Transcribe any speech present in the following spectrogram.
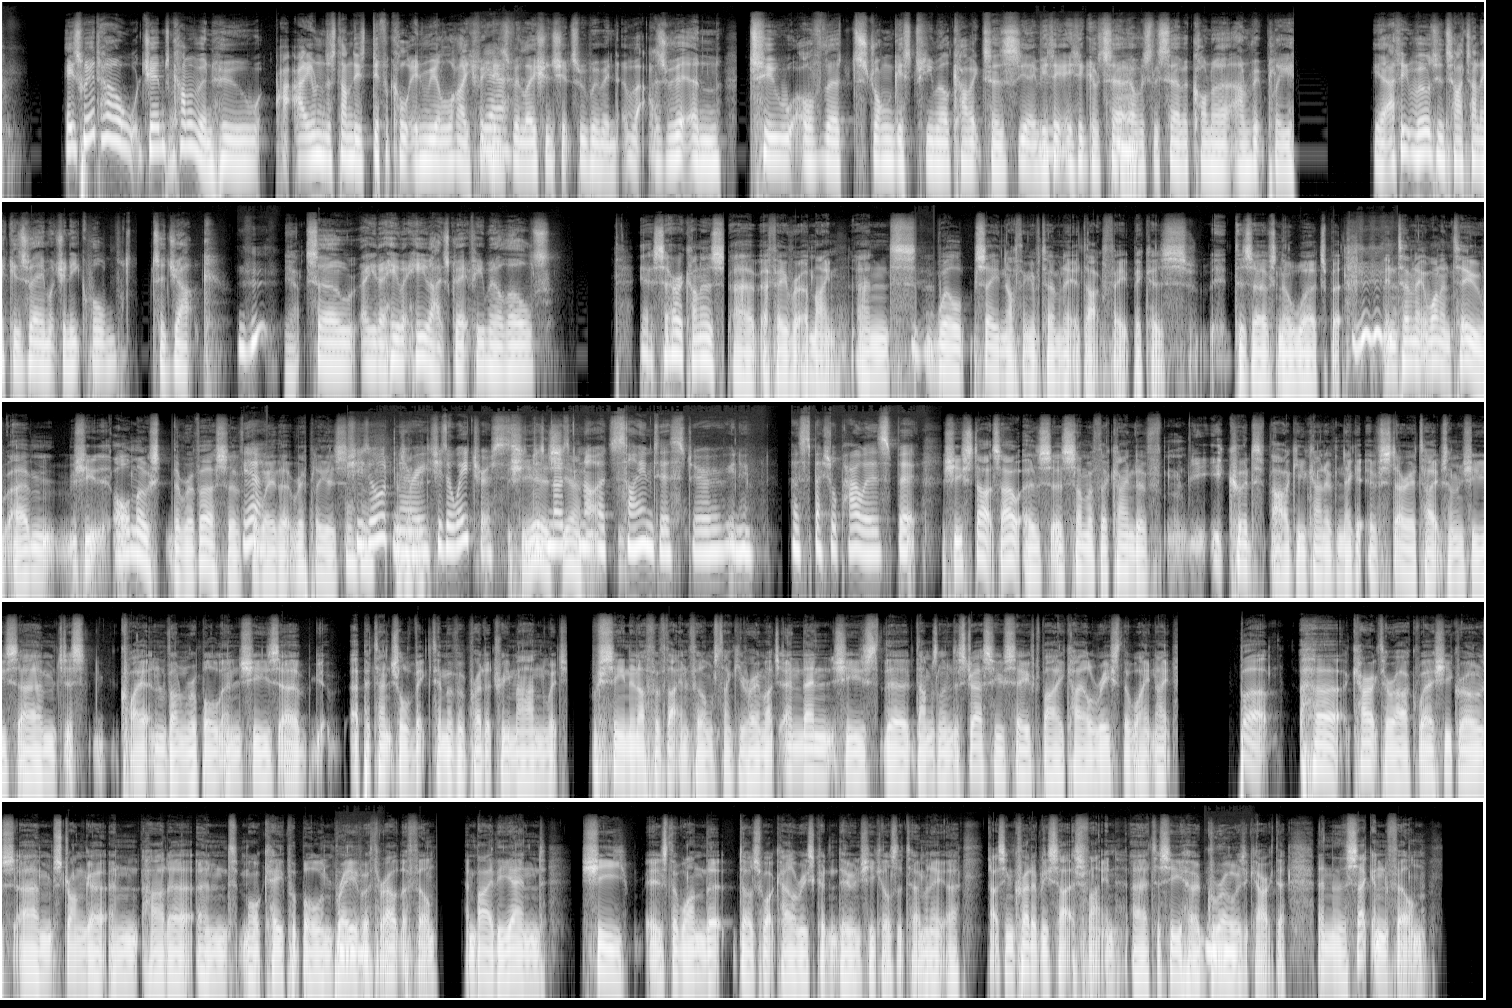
It's weird how James Cameron, who I I understand is difficult in real life in Yeah. his relationships with women, has written two of the strongest female characters. Yeah, if you think you think of Sarah, Mm. obviously Sarah Connor and Ripley. Yeah, I think Rose in Titanic is very much an equal to Jack. Mhm. Yeah. So uh, you know he he writes great female roles. Yeah, Sarah Connor's uh, a favourite of mine, and Mm-hmm. will say nothing of Terminator Dark Fate because it deserves no words. But in Terminator 1 and 2, um, she almost the reverse of Yeah. the way that Ripley is. She's ordinary. presented. She's a waitress. She does is, not, yeah. not a scientist or, you know, has special powers, but She starts out as, as some of the kind of, you could argue, kind of negative stereotypes. I mean, she's um, just quiet and vulnerable, and she's a, a potential victim of a predatory man, which we've seen enough of that in films, thank you very much. And then she's the damsel in distress who's saved by Kyle Reese, the White Knight. But her character arc, where she grows um, stronger and harder and more capable and braver throughout the film, and by the end, she is the one that does what Kyle Reese couldn't do, and she kills the Terminator. That's incredibly satisfying uh, to see her grow Mhm. as a character. Then the second film,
